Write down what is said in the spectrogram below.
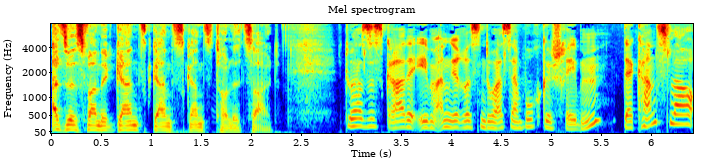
Also es war eine ganz, ganz, ganz tolle Zeit. Du hast es gerade eben angerissen, du hast ein Buch geschrieben. Der Kanzler,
